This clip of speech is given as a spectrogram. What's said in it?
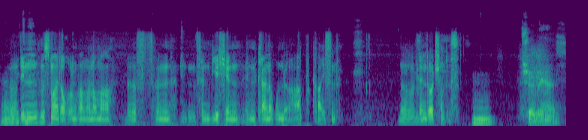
ja äh, den müssen wir halt auch irgendwann mal nochmal äh, für, ein, für ein Bierchen in kleiner Runde abgreifen wenn er mal wieder in Deutschland ist. Mhm. Schön wäre es.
